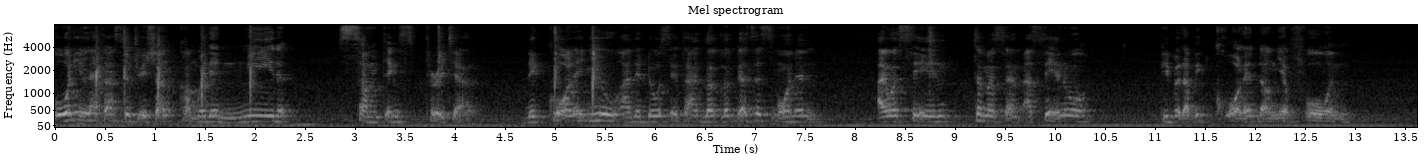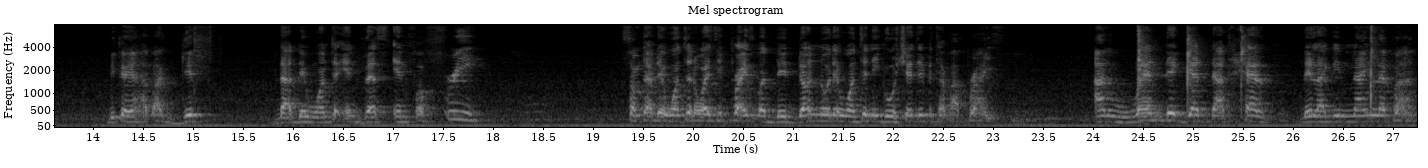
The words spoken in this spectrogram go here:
Only let a situation come where they need something spiritual they calling you and they don't say. Look, look, just this morning, I was saying to myself, I say, know, people that be calling down your phone because you have a gift that they want to invest in for free. Sometimes they want to know what's the price, but they don't know they want to negotiate if it with a price. And when they get that help, they like the nine leper,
